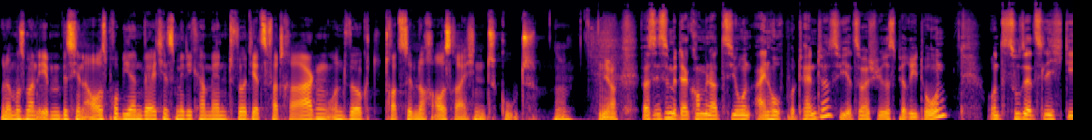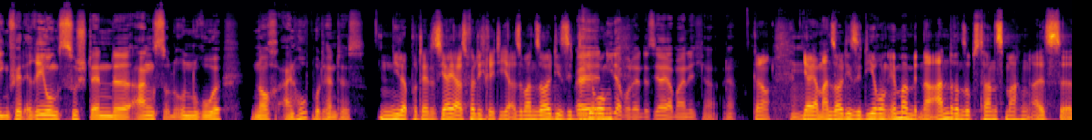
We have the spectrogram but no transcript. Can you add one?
Und dann muss man eben ein bisschen ausprobieren, welches Medikament wird jetzt vertragen und wirkt trotzdem noch ausreichend gut. Ne? Ja, was ist denn mit der Kombination ein hochpotentes, wie jetzt zum Beispiel Risperidon, und zusätzlich gegen Erregungszustände, Angst und Unruhe noch ein hochpotentes? Niederpotentes, ja, ja, ist völlig richtig. Also man soll die Sedierung. Äh, niederpotentes, ja, ja, meine ich, ja. ja. Genau. Mhm. Ja, ja, man soll die Sedierung immer mit einer anderen Substanz machen als äh,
